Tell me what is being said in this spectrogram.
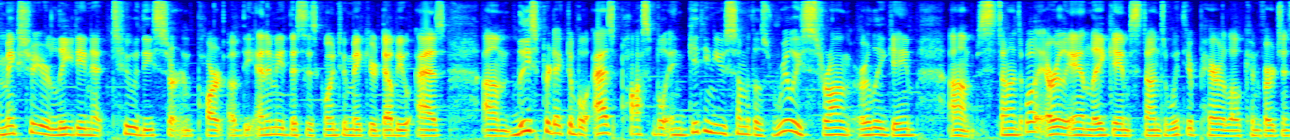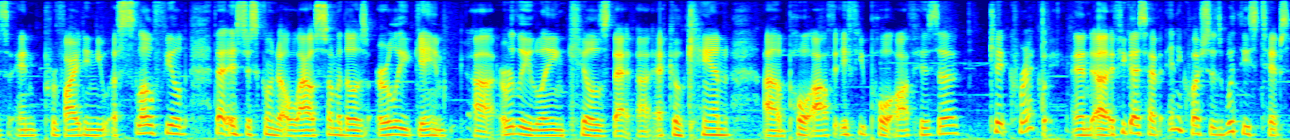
make sure you're leading it to the certain part of the enemy. This is going to make your W as um, least predictable as possible and getting you some of those really strong early game um, stuns, well, early and late game stuns with your parallel convergence and providing you a slow field that is just going to allow some of those early game, uh, early lane kills that uh, Ekko can uh, pull off if you pull off his uh, kit correctly. And uh, if you guys have any questions with these tips,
